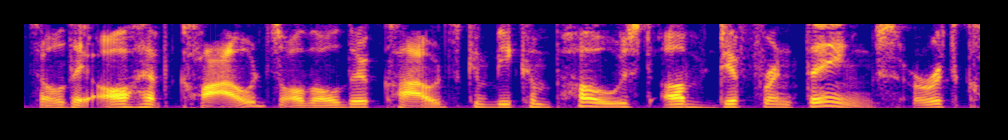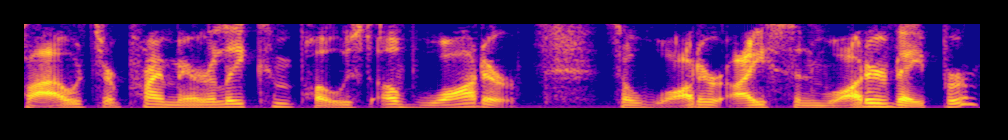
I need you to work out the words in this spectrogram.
So they all have clouds, although their clouds can be composed of different things. Earth clouds are primarily composed of water. So water, ice and water vapor.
